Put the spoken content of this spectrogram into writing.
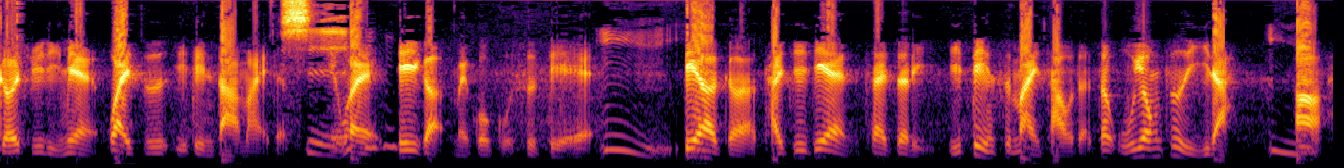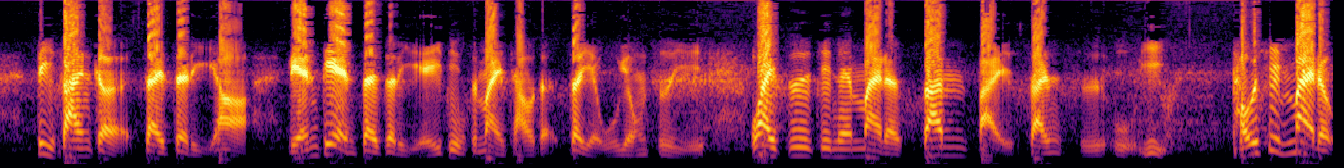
格局里面，外资一定大卖的，是。因为第一个美国股市跌，嗯。第二个台积电在这里一定是卖超的，这毋庸置疑的。嗯。啊。第三个在这里啊，联电在这里也一定是卖超的，这也毋庸置疑。外资今天卖了三百三十五亿，投信卖了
